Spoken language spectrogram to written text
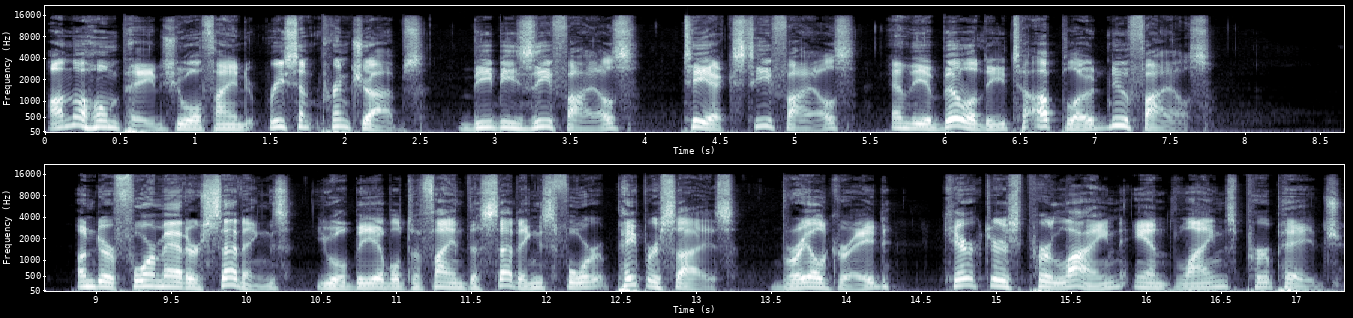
On the home page, you will find recent print jobs, BBZ files, TXT files, and the ability to upload new files. Under Formatter Settings, you will be able to find the settings for paper size, braille grade, characters per line, and lines per page.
